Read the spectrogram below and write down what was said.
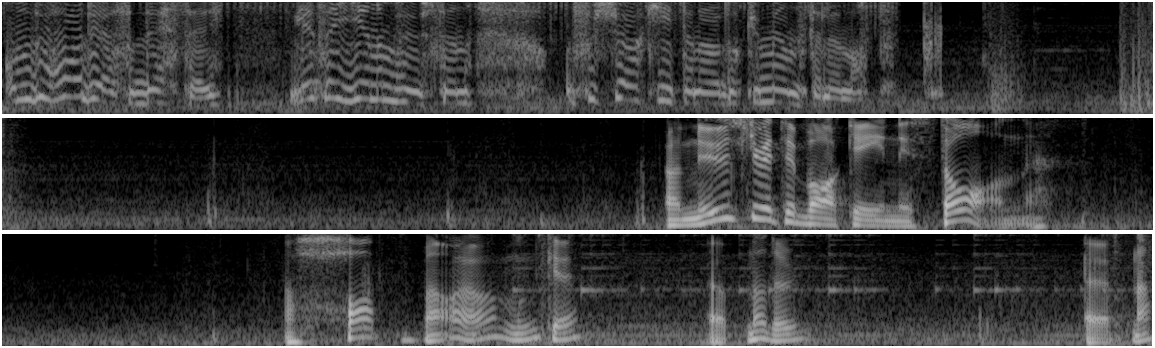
Om du har deras adresser, leta igenom husen och försök hitta några dokument eller något. Ja, nu ska vi tillbaka in i stan. Jaha, ja, ja, okej. Öppna dörr. Öppna.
